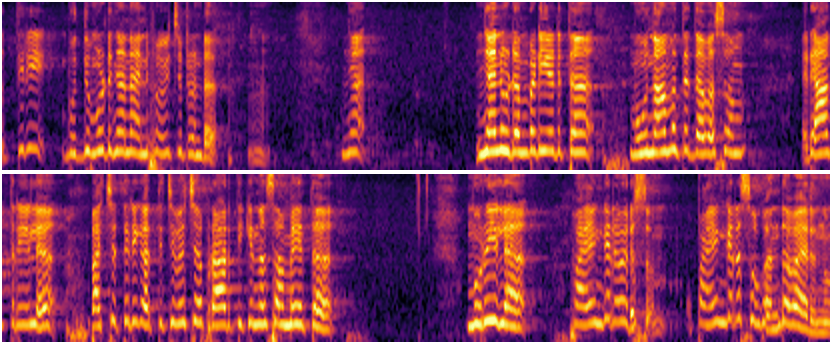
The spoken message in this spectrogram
ഒത്തിരി ബുദ്ധിമുട്ട് ഞാൻ അനുഭവിച്ചിട്ടുണ്ട്. ഞാൻ ഞാൻ ഉടമ്പടി എടുത്ത മൂന്നാമത്തെ ദിവസം രാത്രിയിൽ പച്ചത്തിരി കത്തിച്ച് വെച്ച് പ്രാർത്ഥിക്കുന്ന സമയത്ത് മുറിയിൽ ഭയങ്കര ഒരു ഭയങ്കര സുഗന്ധമായിരുന്നു.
